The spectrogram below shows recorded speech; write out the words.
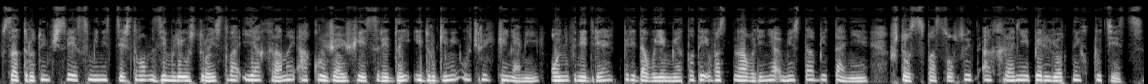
В сотрудничестве с Министерством землеустройства и охраны окружающей среды и другими учреждениями он внедряет передовые методы восстановления места обитания, что способствует охране перелетных птиц.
